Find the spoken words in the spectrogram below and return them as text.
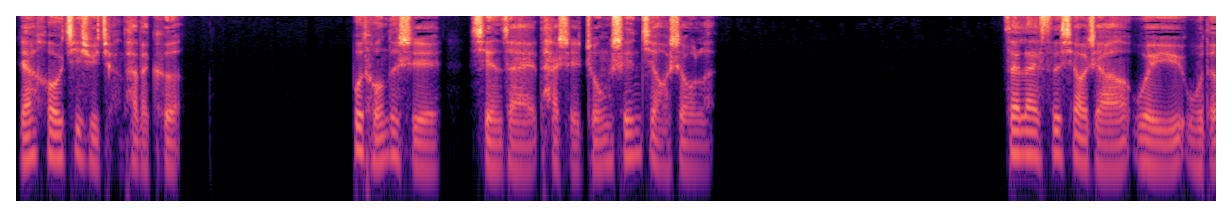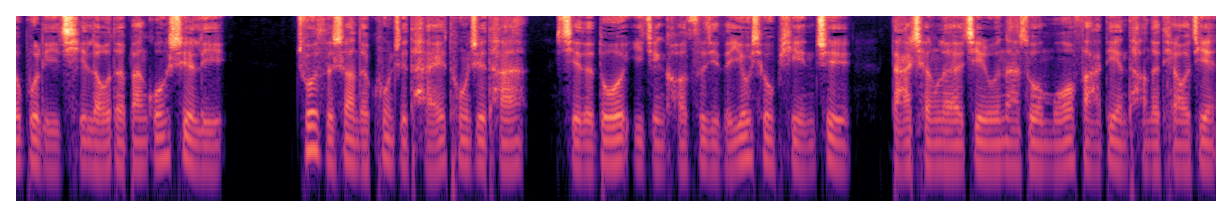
然后继续讲他的课。不同的是，现在他是终身教授了。在赖斯校长位于伍德布里奇楼的办公室里，桌子上的控制台通知他，谢德多已经靠自己的优秀品质达成了进入那座魔法殿堂的条件。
